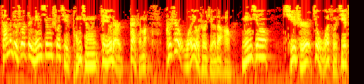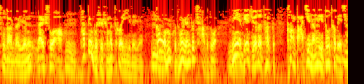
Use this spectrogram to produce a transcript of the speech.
咱们就说对明星说起同情，这有点干什么？可是我有时候觉得啊，明星。其实，就我所接触到的人来说啊，他并不是什么特异的人，跟我们普通人都差不多。你也别觉得他抗打击能力都特别强，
